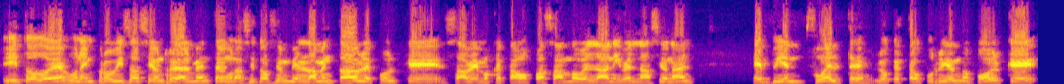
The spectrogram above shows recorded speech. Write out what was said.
Y todo es una improvisación realmente en una situación bien lamentable porque sabemos que estamos pasando, ¿verdad? A nivel nacional es bien fuerte lo que está ocurriendo porque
